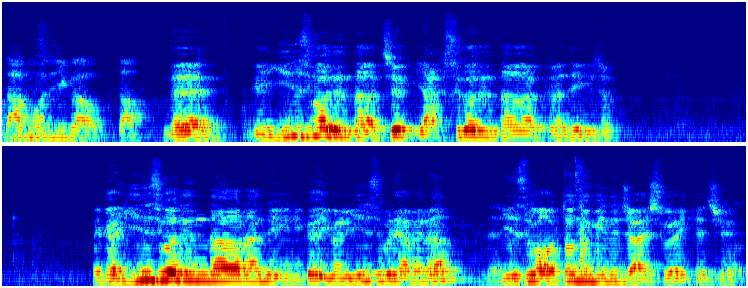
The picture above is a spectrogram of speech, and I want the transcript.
나머지가 없다. 네. 그러니까 인수가 된다. 즉 약수가 된다 그런 얘기죠. 그러니까 인수가 된다라는 얘기니까 이걸 인수분해하면은 네. 인수가 어떤 놈이 있는지 알 수가 있겠지. 뭐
